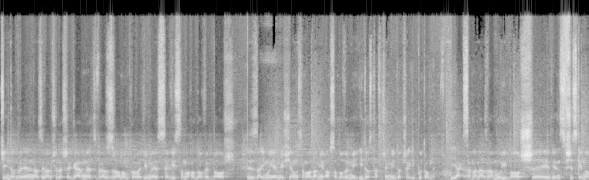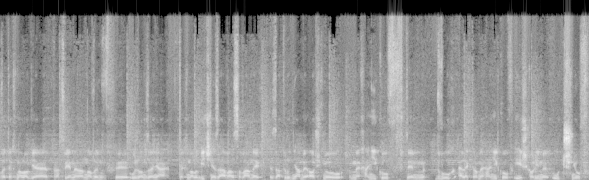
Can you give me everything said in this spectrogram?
Dzień dobry, nazywam się Leszek Garnet. Wraz z żoną prowadzimy serwis samochodowy Bosch. Zajmujemy się samochodami osobowymi i dostawczymi do 3,5 tony. Jak sama nazwa mówi Bosch, y, więc wszystkie nowe technologie, pracujemy na nowych y, urządzeniach technologicznie zaawansowanych. Zatrudniamy ośmiu mechaników, w tym dwóch elektromechaników i szkolimy uczniów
